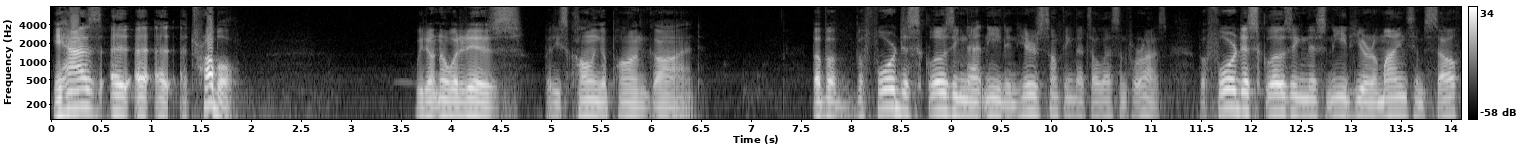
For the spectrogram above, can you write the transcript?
He has a, a, a trouble. We don't know what it is, but he's calling upon God. But, but before disclosing that need, and here's something that's a lesson for us before disclosing this need, he reminds himself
